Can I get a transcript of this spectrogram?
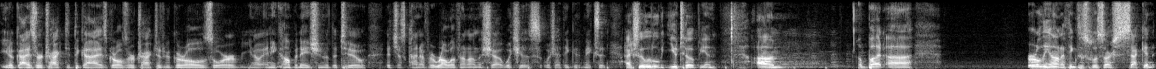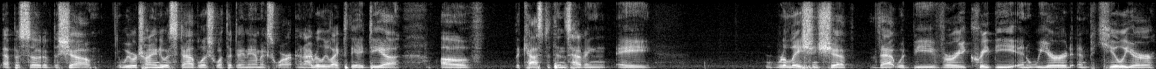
you know guys are attracted to guys girls are attracted to girls or you know any combination of the two it's just kind of irrelevant on the show which is which I think it makes it actually a little utopian. Um, but uh, early on I think this was our second episode of the show we were trying to establish what the dynamics were and I really liked the idea of the Castithans having a relationship that would be very creepy and weird and peculiar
